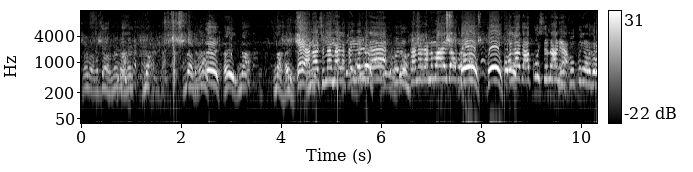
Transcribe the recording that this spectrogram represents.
என்னடா மச்சான், என்னடா, என்ன? என்ன? என்னடா? ஏய் என்ன? டேய் பொல்லாத அக்குஸ்ட் நானு. சுத்தி நடக்கிற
